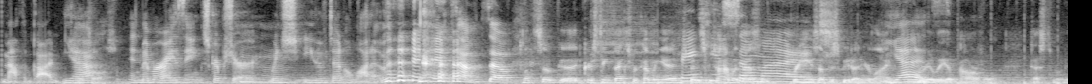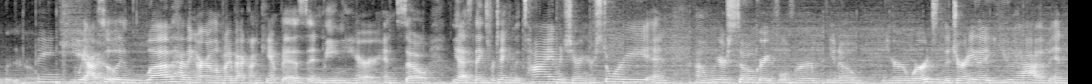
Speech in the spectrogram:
the mouth of God. Yeah. That's awesome. And memorizing scripture, Mm-hmm. which you have done a lot of. And, so That's so good, Christine. Thanks for coming in. Thank Spend some you time with so us and bringing us up to speed on your life. Yes. Really a powerful testimony that you have. Thank you. we absolutely love having our alumni back on campus and being here. And so, yes, thanks for taking the time and sharing your story. And um, we are so grateful for you know your words and the journey that you have. And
